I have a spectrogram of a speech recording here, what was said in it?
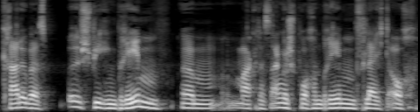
gerade über das Spiel gegen Bremen, ähm, Marc hat das angesprochen, Bremen vielleicht auch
